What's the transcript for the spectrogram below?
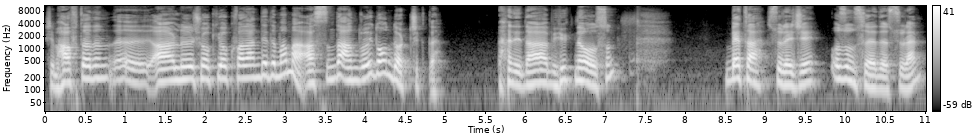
Şimdi haftanın e, ağırlığı çok yok falan dedim ama aslında Android 14 çıktı. Hani daha büyük ne olsun? Beta süreci uzun süredir süren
